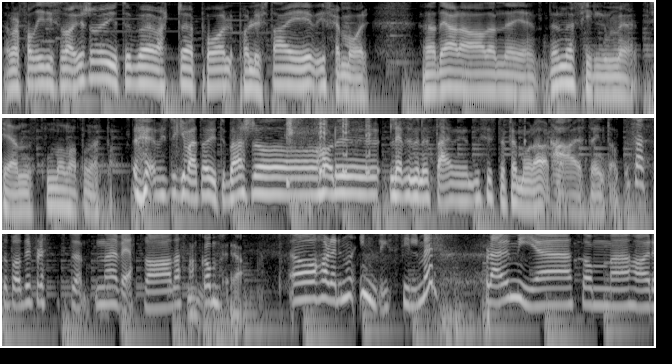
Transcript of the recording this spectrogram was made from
i hvert fall i disse dager så har YouTube vært eh, på, på lufta i, i fem år. Det er da den, den filmtjenesten man har på nett. Hvis du ikke veit hva YouTube er, så har du levd under en stein de siste fem åra. Ja, strengt tatt. Satser på at de fleste studentene vet hva det er snakk om. Ja. Og har dere noen yndlingsfilmer? For det er jo mye som eh, har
